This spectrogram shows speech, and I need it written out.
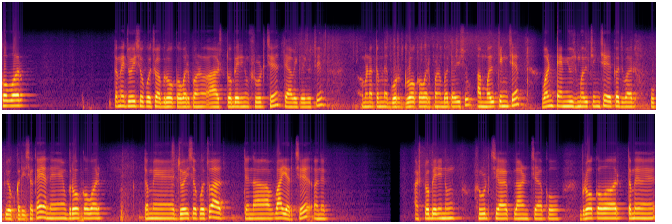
કવર તમે જોઈ શકો છો, આ ગ્રો કવર પણ આ સ્ટ્રોબેરીનું ફ્રૂટ છે તે આવી ગયું છે. હમણાં તમને ગ્રો કવર પણ બતાવીશું. આ મલ્ચિંગ છે વન ટાઈમ યુઝ મલ્ચિંગ છે, એક જ વાર ઉપયોગ કરી શકાય. અને ગ્રો કવર તમે જોઈ શકો છો, આ તેના વાયર છે અને આ સ્ટ્રોબેરીનું ફ્રૂટ છે, આ પ્લાન્ટ છે, આખો ગ્રો કવર તમે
